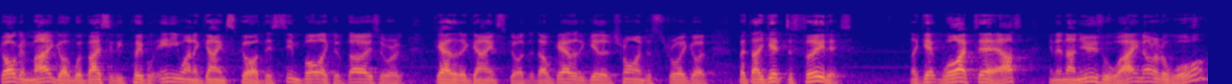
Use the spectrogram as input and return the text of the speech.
Gog and Magog, were basically people, anyone against God. They're symbolic of those who are gathered against God, that they'll gather together to try and destroy God. But they get defeated. They get wiped out in an unusual way, not at a war.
